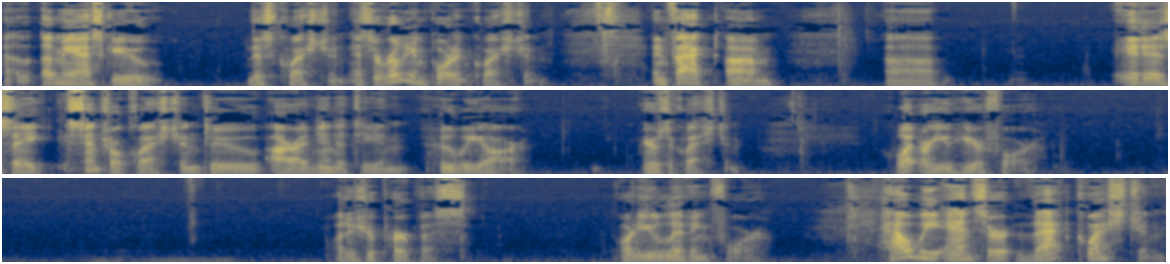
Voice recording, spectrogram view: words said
uh, let me ask you this question. It's a really important question. In fact, um, uh, it is a central question to our identity and who we are. Here's the question What are you here for? What is your purpose? What are you living for? How we answer that question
